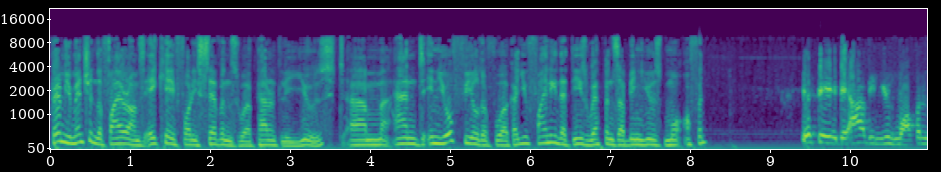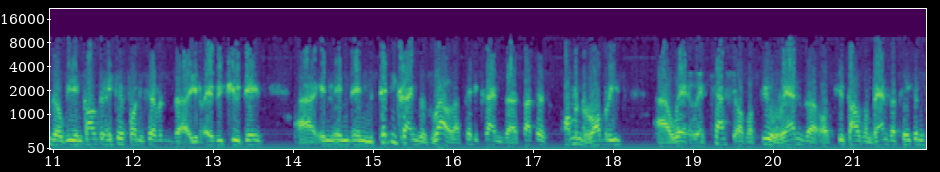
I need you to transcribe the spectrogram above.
Prem, you mentioned the firearms. AK-47s were apparently used. Um, and in your field of work, are you finding that these weapons are being used more often? Yes, they, they are being used more often. Uh, we encounter AK-47s, uh, you know, every few days uh, in, in, in petty crimes as well. Uh, petty crimes uh, such as common robberies, uh, where, where cash of a few rands or a few thousand rands are taken.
